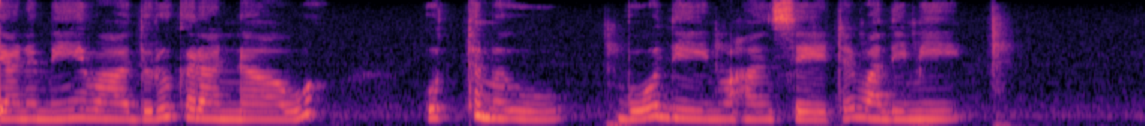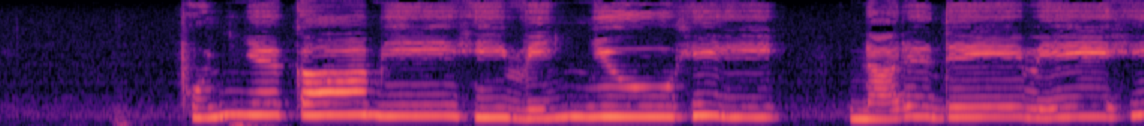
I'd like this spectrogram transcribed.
යන මේවා දුරු කරන්නා වූ උත්තම වූ බෝධීන් වහන්සේට වඳිමි. පුඤ්ඤකාමීහි විඤ්ඤූහි නරදේවේහි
